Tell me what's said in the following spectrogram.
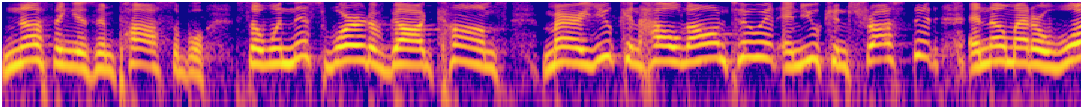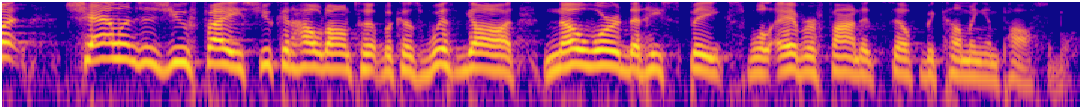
nothing is impossible. So when this word of God comes, Mary, you can hold on to it and you can trust it. And no matter what challenges you face, you can hold on to it because with God, no word that He speaks will ever find itself becoming impossible.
